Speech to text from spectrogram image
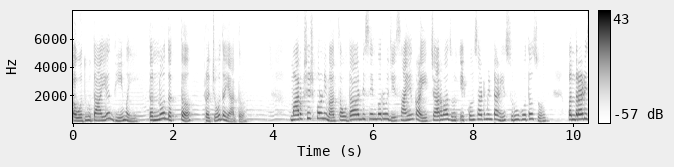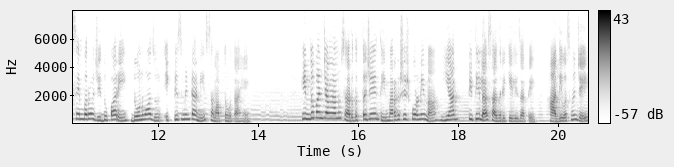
अवधूताय धीमही. तन्नो दत्त प्रचोदयात. मार्गशीर्ष पौर्णिमा चौदा डिसेंबर रोजी सायंकाळी चार वाजून एकोणसाठ मिनिटांनी सुरू होत असून पंधरा डिसेंबर रोजी दुपारी दोन वाजून एकतीस मिनिटांनी समाप्त होत आहे. हिंदू पंचांगानुसार दत्त जयंती मार्गशीर्ष पौर्णिमा या तिथीला साजरी केली जाते. हा दिवस म्हणजे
